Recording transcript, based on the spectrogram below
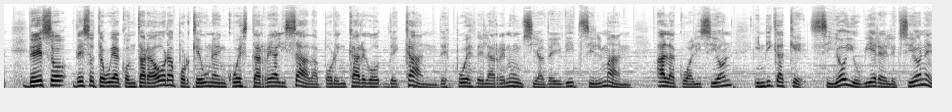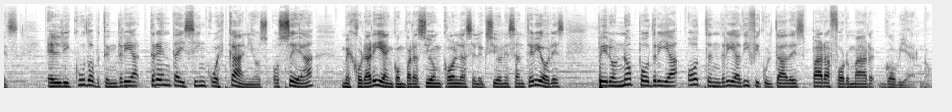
de eso, de eso te voy a contar ahora porque una encuesta realizada por encargo de Khan después de la renuncia de Edith Silman a la coalición indica que si hoy hubiera elecciones, el Likud obtendría 35 escaños, o sea, mejoraría en comparación con las elecciones anteriores, pero no podría o tendría dificultades para formar gobierno.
